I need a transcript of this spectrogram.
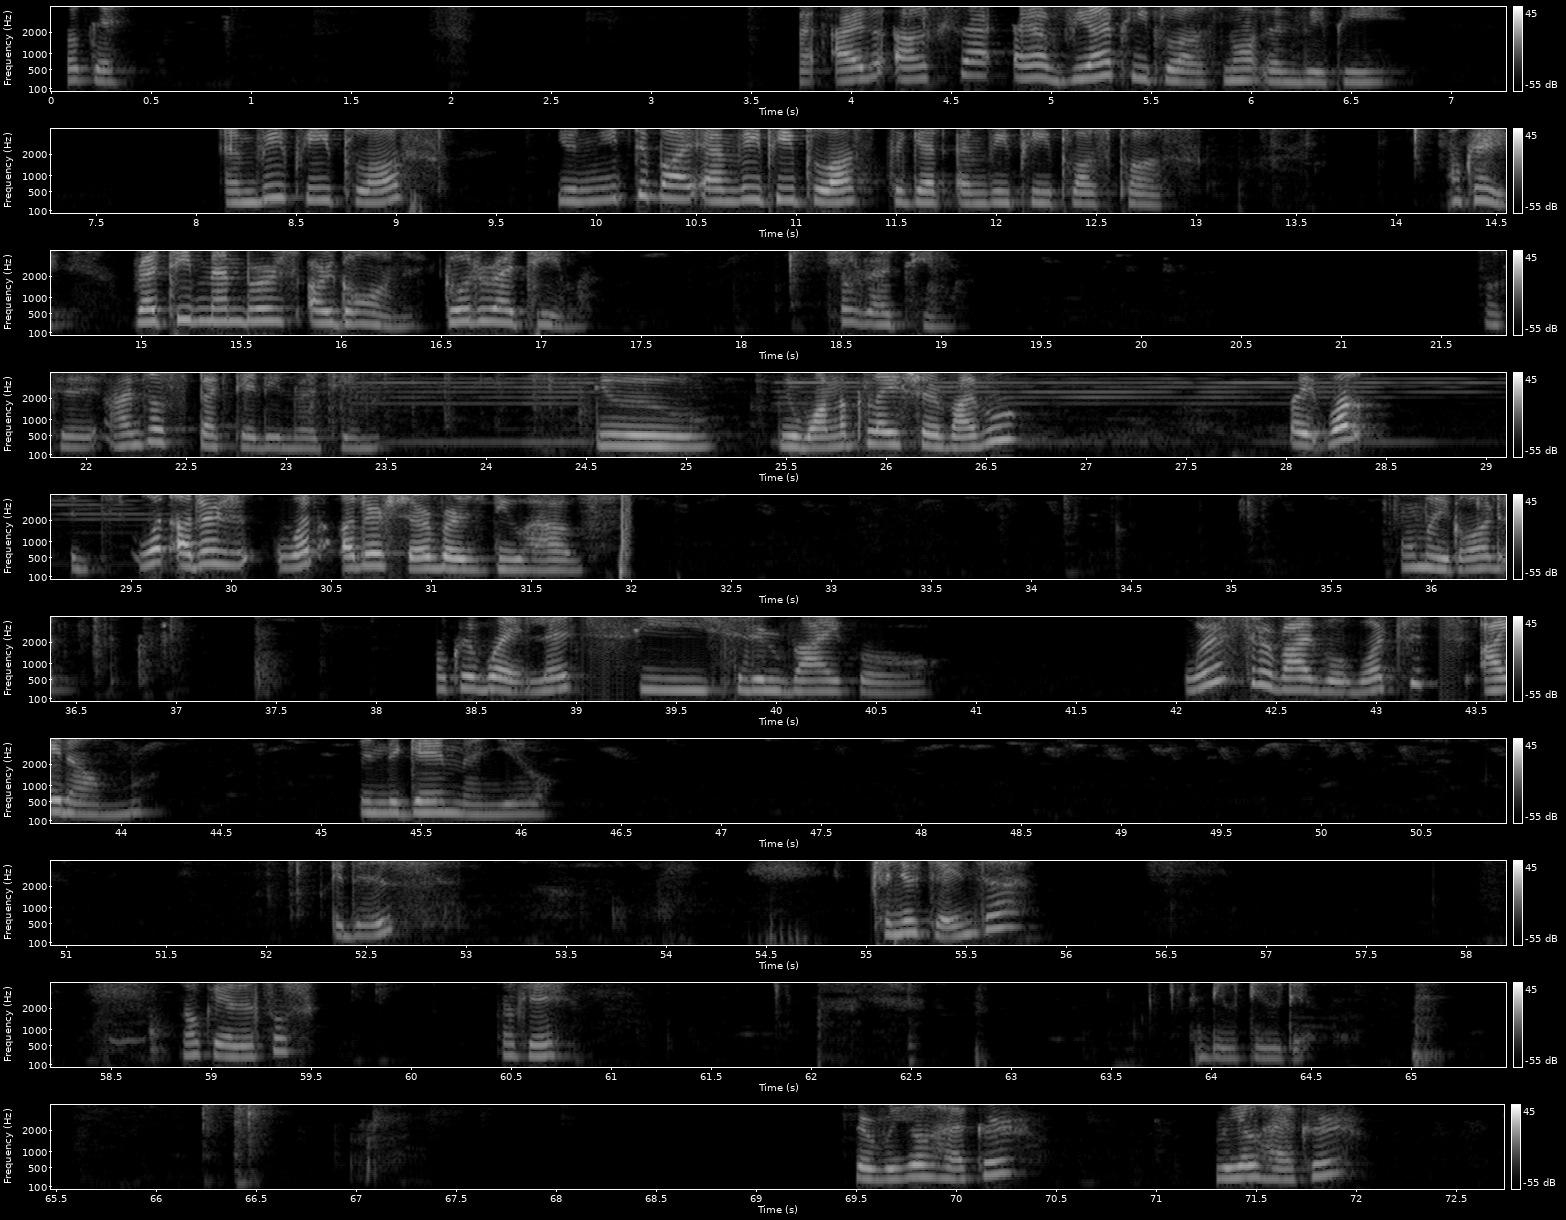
Okay. I, I, I have VIP plus, not MVP. MVP plus, you need to buy MVP plus to get MVP plus plus. Okay, red team members are gone. Go to red team. Kill red team. Okay, I'm just spectating red team. Do you, you want to play survival? Wait, what? What other what other servers do you have? Oh my god. Okay, wait, let's see survival. Where's survival? What's its item in the game menu? It is? Can you change that? Okay, let's just okay. Do do do. The real hacker? Real hacker?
